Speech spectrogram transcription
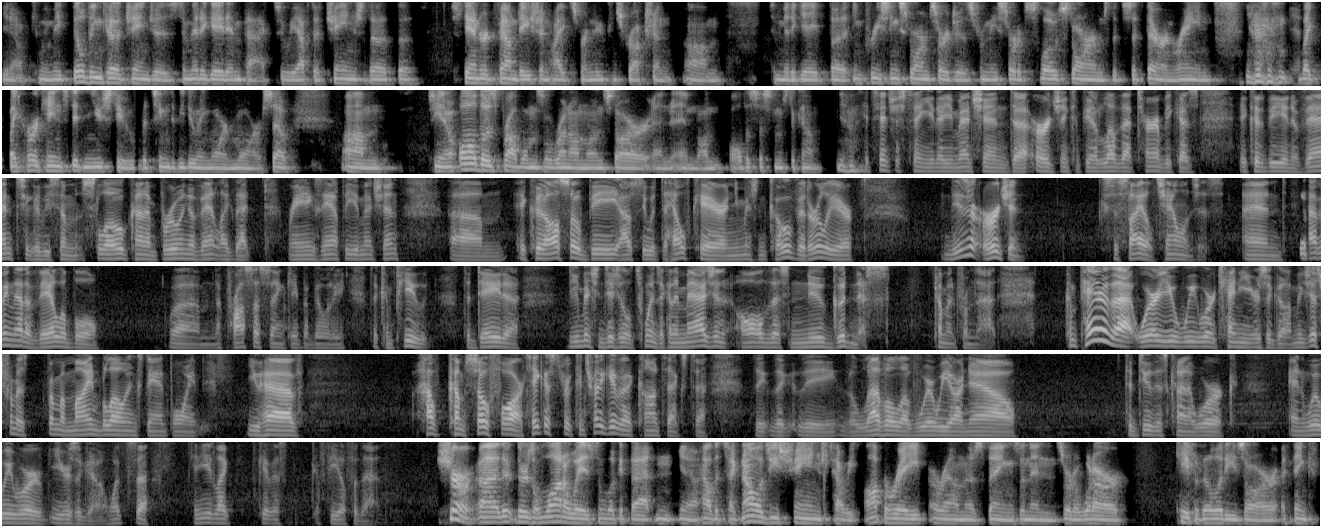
you know, can we make building code changes to mitigate impact? So we have to change the, the standard foundation heights for new construction um, to mitigate the increasing storm surges from these sort of slow storms that sit there and rain, you know, yeah. like like hurricanes didn't used to, but seem to be doing more and more. So, um, so you know, all those problems will run on Lone Star and and on all the systems to come. Yeah. It's interesting, you know, you mentioned uh, urgent compute. I love that term because it could be an event, it could be some slow kind of brewing event like that rain example you mentioned. Um, it could also be obviously with the healthcare and you mentioned COVID earlier, these are urgent societal challenges and yep. having that available, um, the processing capability, the compute, the data, you mentioned digital twins. I can imagine all this new goodness coming from that. Compare that where you we were 10 years ago. I mean, just from a, from a mind-blowing standpoint, you have how come so far. Take us through, can try to give a context to the, the, the, the level of where we are now to do this kind of work and where we were years ago? What's, uh, can you like give us a feel for that? Sure. Uh, there, there's a lot of ways to look at that and, you know, how the technology's changed, how we operate around those things, and then sort of what our capabilities are. I think,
